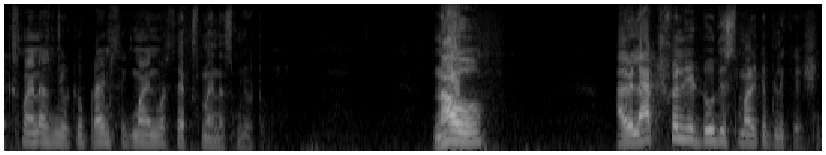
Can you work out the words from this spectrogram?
x minus mu 2 prime sigma inverse x minus mu 2. Now, I will actually do this multiplication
